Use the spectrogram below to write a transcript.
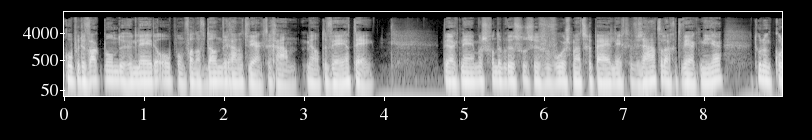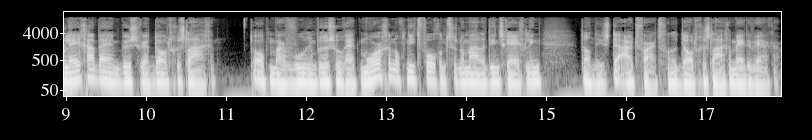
roepen de vakbonden hun leden op om vanaf dan weer aan het werk te gaan, meldt de VRT. Werknemers van de Brusselse vervoersmaatschappij legden zaterdag het werk neer toen een collega bij een bus werd doodgeslagen. Het openbaar vervoer in Brussel rijdt morgen nog niet volgens de normale dienstregeling. Dan is de uitvaart van de doodgeslagen medewerker.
